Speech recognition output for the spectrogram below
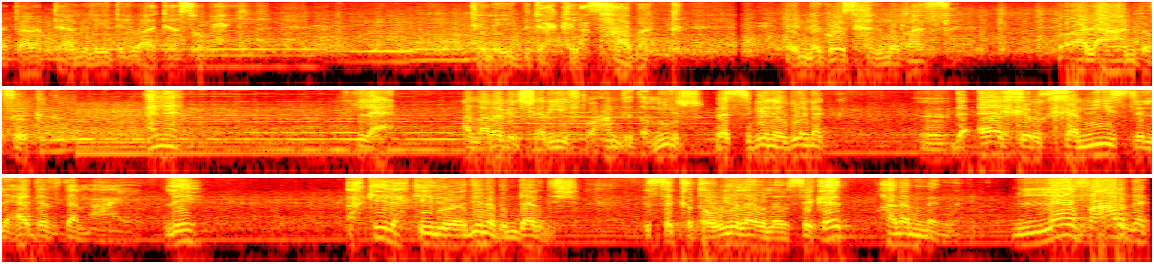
يا ترى بتعمل إيه دلوقتي يا صبحي؟ تلاقيك بتحكي لأصحابك إن جوزها المغفل. ولا عنده فكرة. لا. أنا راجل شريف وعندي ضمير بس بيني وبينك ده آخر خميس للهدف ده معايا. ليه؟ احكي لي احكي لي وادينا بندردش. السكة طويلة ولو سكت هنام منك. لا في عرضك.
